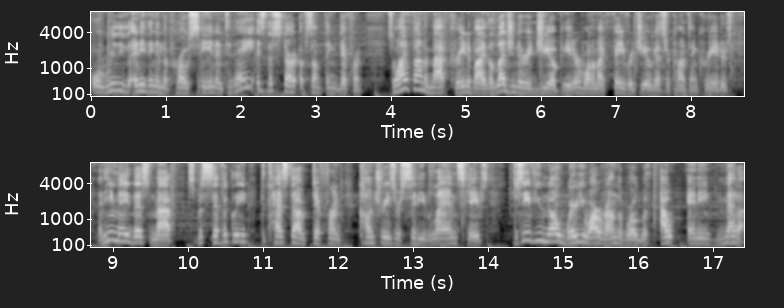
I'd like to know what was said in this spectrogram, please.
or really anything in the pro scene and today is the start of something different. So I found a map created by the legendary GeoPeter, one of my favorite GeoGuessr content creators, and he made this map specifically to test out different countries or city landscapes to see if you know where you are around the world without any meta.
